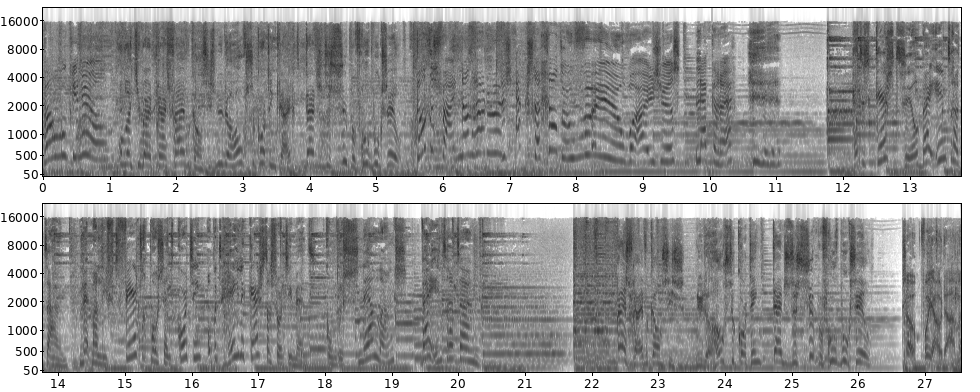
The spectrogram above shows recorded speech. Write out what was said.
waarom boek je nu al? Omdat je bij prijsvrij vakanties nu de hoogste korting krijgt tijdens de super vroegboekseil. Dat is fijn, dan houden we kerstsale bij Intratuin. Met maar liefst 40% korting op het hele kerstassortiment. Kom dus snel langs bij Intratuin. Prijsvrij vakanties. Nu de hoogste korting tijdens de super vroegboekseil. Zo, voor jou dame.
